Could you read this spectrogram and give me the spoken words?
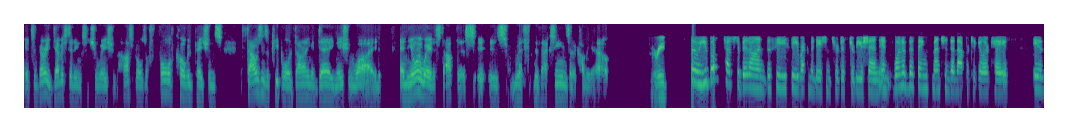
it's a very devastating situation. Hospitals are full of COVID patients. Thousands of people are dying a day nationwide. And the only way to stop this is with the vaccines that are coming out. Agreed. So you both touched a bit on the CDC recommendations for distribution. And one of the things mentioned in that particular case is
